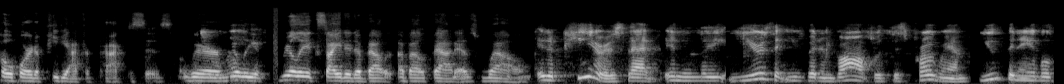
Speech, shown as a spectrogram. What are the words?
cohort of pediatric practices. We're really, really excited about, about that as well. It appears that in the years that you've been involved with this program, you've been able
